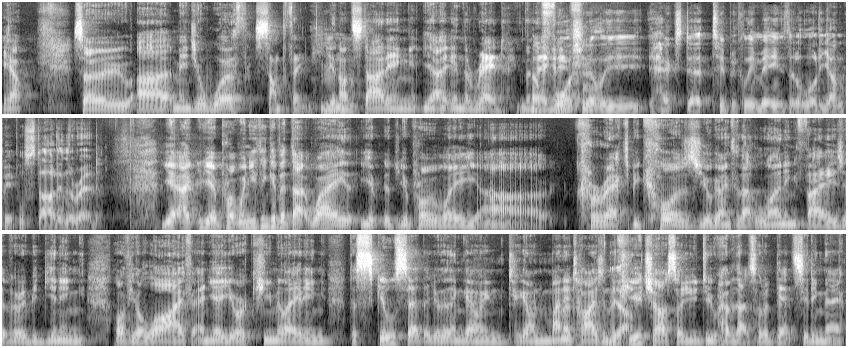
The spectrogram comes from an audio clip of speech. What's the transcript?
Yeah. So uh, that means you're worth something. Mm-hmm. You're not mm-hmm. starting yeah, in the red, in the Unfortunately, negative. HECS debt typically means that a lot of young people start in the red. Yeah, yeah. Pro- when you think of it that way, you're, you're probably uh, correct because you're going through that learning phase at the very beginning of your life and yeah you're accumulating the skill set that you're then going to go and monetize in the yeah. future so you do have that sort of debt sitting there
